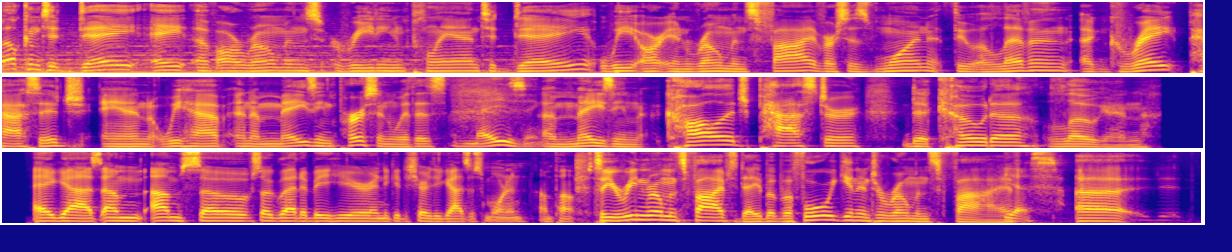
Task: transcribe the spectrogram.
Welcome to day eight of our Romans reading plan. Today we are in Romans 5, verses 1 through 11, a great passage, and we have an amazing person with us. Amazing. Amazing. College pastor Dakota Logan. Hey guys, I'm I'm so so glad to be here and to get to share with you guys this morning. I'm pumped. So you're reading Romans 5 today, but before we get into Romans 5, Yes. uh,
